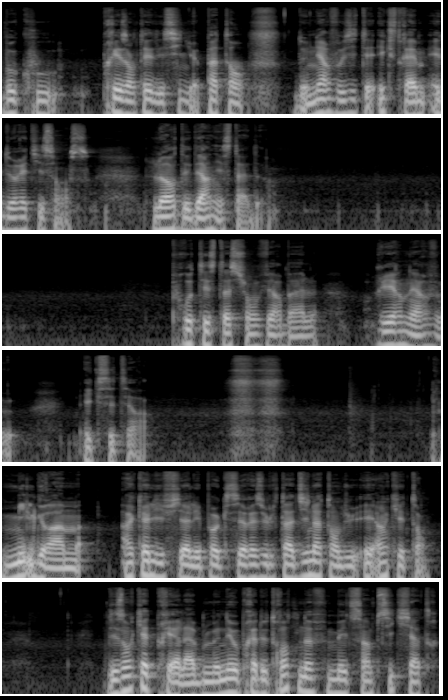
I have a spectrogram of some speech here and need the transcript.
Beaucoup présentaient des signes patents de nervosité extrême et de réticence lors des derniers stades. Protestation verbale, rire nerveux, etc. Milgram a qualifié à l'époque ces résultats d'inattendus et inquiétants. Des enquêtes préalables menées auprès de 39 médecins psychiatres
